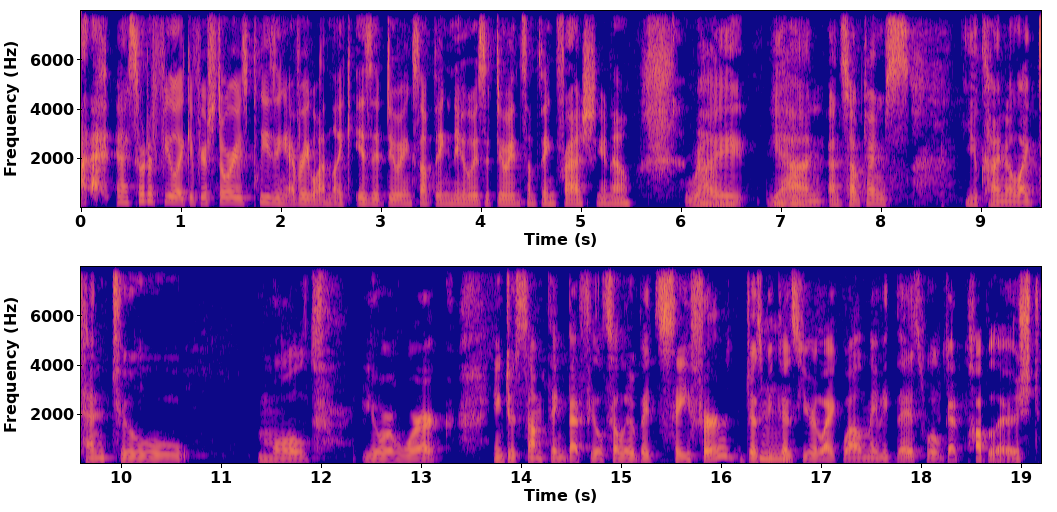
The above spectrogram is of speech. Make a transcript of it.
I, I sort of feel like if your story is pleasing everyone, like, is it doing something new? Is it doing something fresh? You know? Right. yeah. yeah. And, and sometimes you kind of like tend to mold your work into something that feels a little bit safer just because you're like, well, maybe this will get published,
